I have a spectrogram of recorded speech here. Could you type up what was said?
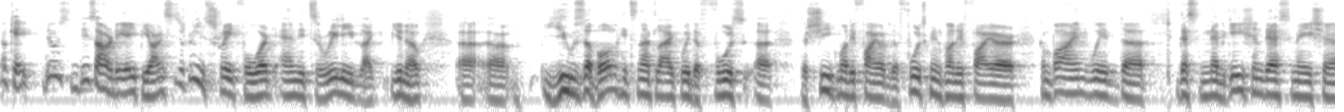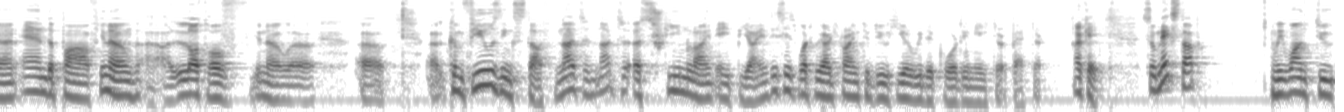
Okay, those these are the APIs. It's really straightforward and it's really like you know uh, uh, usable. It's not like with the full uh, the sheet modifier, the full screen modifier combined with the navigation destination and the path. You know, a lot of you know uh, uh, confusing stuff, not, not a streamlined API. And this is what we are trying to do here with the coordinator pattern. Okay, so next up, we want to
